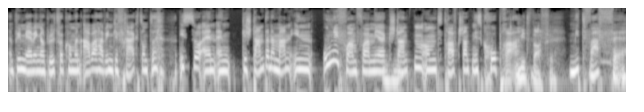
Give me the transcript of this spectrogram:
Ich bin mir ein wenig blöd vorkommen, aber habe ihn gefragt und da ist so ein, ein gestandener Mann in Uniform vor mir gestanden und drauf gestanden ist Cobra. mit Waffe. Mit Waffe.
